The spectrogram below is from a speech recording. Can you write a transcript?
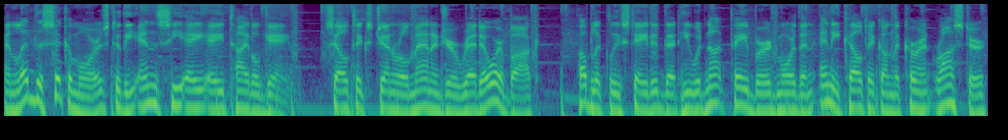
and led the Sycamores to the NCAA title game. Celtics general manager Red Auerbach publicly stated that he would not pay Bird more than any Celtic on the current roster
